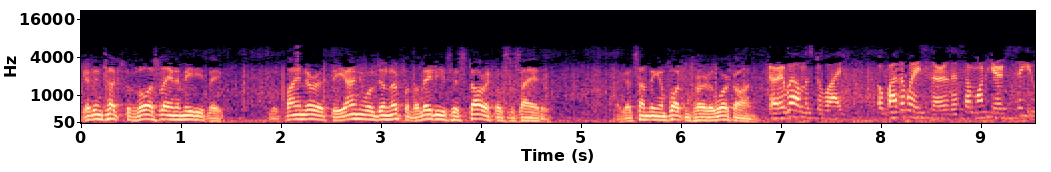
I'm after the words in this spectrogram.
Get in touch with Lois Lane immediately. You'll find her at the annual dinner for the Ladies Historical Society. I got something important for her to work on. Very well, Mr. White. Oh, by the way, sir, there's someone here to see you.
